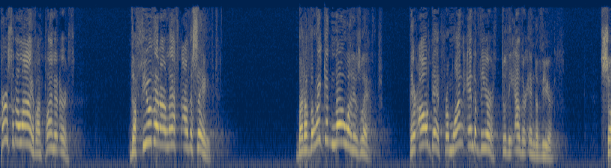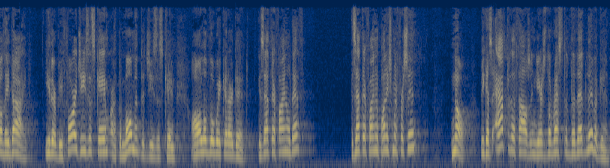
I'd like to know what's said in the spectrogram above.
person alive on planet Earth. The few that are left are the saved. But of the wicked, no one is left. They're all dead from one end of the earth to the other end of the earth. So they died. Either before Jesus came or at the moment that Jesus came, all of the wicked are dead. Is that their final death? Is that their final punishment for sin? No, because after the thousand years, the rest of the dead live again.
